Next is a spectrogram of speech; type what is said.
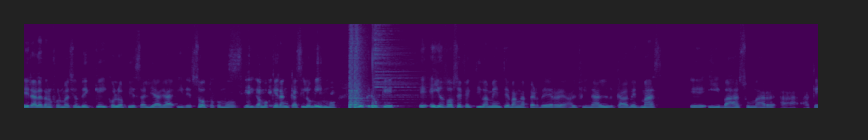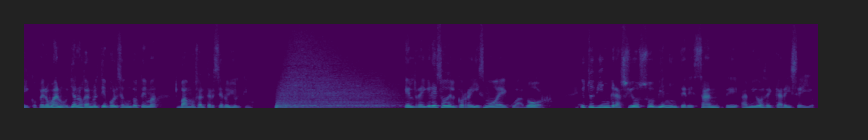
era la transformación de Keiko López Aliaga y de Soto, como digamos que eran casi lo mismo. Yo creo que eh, ellos dos efectivamente van a perder al final cada vez más eh, y va a sumar a, a Keiko. Pero bueno, ya nos ganó el tiempo el segundo tema, vamos al tercero y último. El regreso del correísmo a Ecuador. Esto es bien gracioso, bien interesante, amigos de cara y sello.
